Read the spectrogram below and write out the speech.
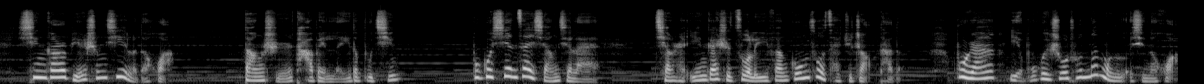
“心肝别生气了”的话。当时他被雷得不轻，不过现在想起来，羌然应该是做了一番工作才去找他的，不然也不会说出那么恶心的话。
